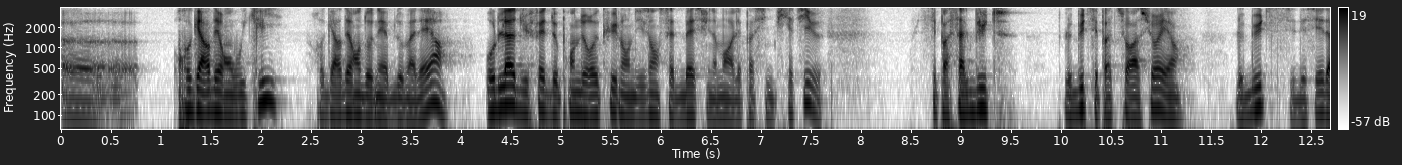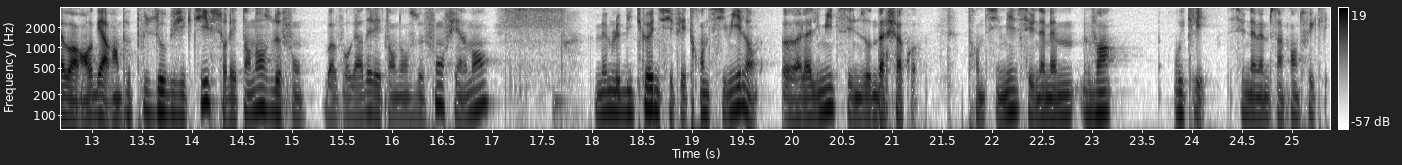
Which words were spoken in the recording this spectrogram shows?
Euh, regardez en weekly, regardez en données hebdomadaires, au-delà du fait de prendre du recul en disant cette baisse finalement elle n'est pas significative, c'est pas ça le but. Le but c'est pas de se rassurer. Hein. Le but c'est d'essayer d'avoir un regard un peu plus objectif sur les tendances de fond. Bah, vous regardez les tendances de fond finalement, même le Bitcoin s'il fait 36 000, euh, à la limite c'est une zone d'achat quoi. 36 000, c'est une MM20 weekly. C'est une MM50 weekly.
